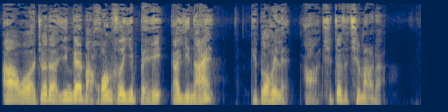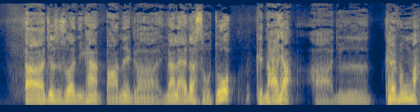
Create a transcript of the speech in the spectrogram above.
啊，我觉得应该把黄河以北啊以南给夺回来啊，其这是起码的啊，就是说，你看把那个原来的首都给拿下。啊，就是开封嘛，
